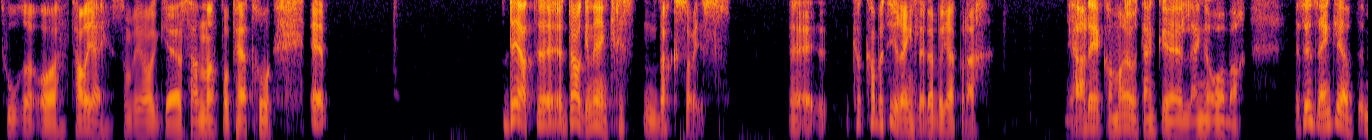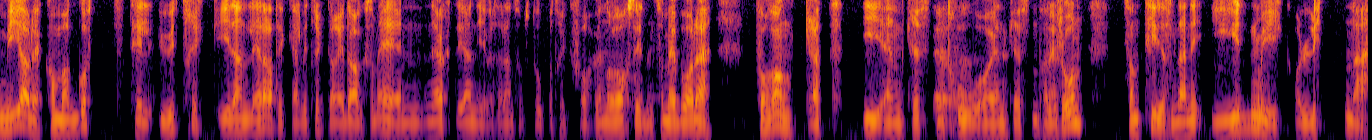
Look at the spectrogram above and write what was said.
Tore og Tarjei, som vi òg sender på Petro. Det at dagen er en kristen dagsavis, hva, hva, betyr egentlig det begrepet der? Ja, det kan man jo tenke lenge over. Jeg syns egentlig at mye av det kommer godt til uttrykk i den lederartikkelen vi trykker i dag, som er en nøyaktig gjengivelse av den som sto på trykk for 100 år siden. Som er både forankret i en kristen tro og en kristen tradisjon, samtidig som den er ydmyk og lyttende.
